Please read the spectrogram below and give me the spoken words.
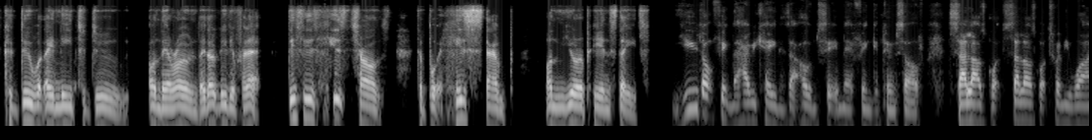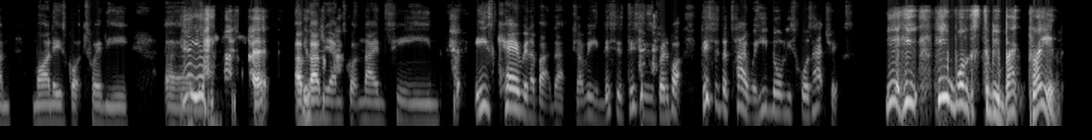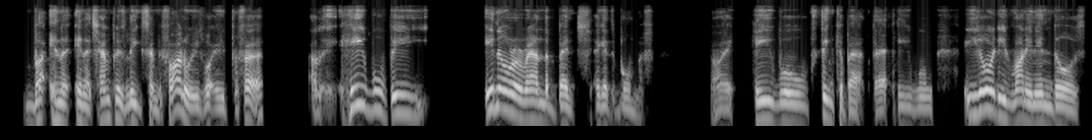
could do what they need to do on their own. They don't need him for that. This is his chance to put his stamp on the European stage. You don't think that Harry Kane is at home sitting there thinking to himself, Salah's got Salah's got twenty one, Mane's got twenty, um, Yeah, yeah, he knows that. Aubameyang's got nineteen. He's caring about that. Do you know what I mean? This is this is his bread and. This is the time where he normally scores hat tricks. Yeah, he he wants to be back playing, but in a in a Champions League semi final is what he'd prefer. I mean, he will be in or around the bench against Bournemouth. Right, he will think about that. He will. He's already running indoors.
